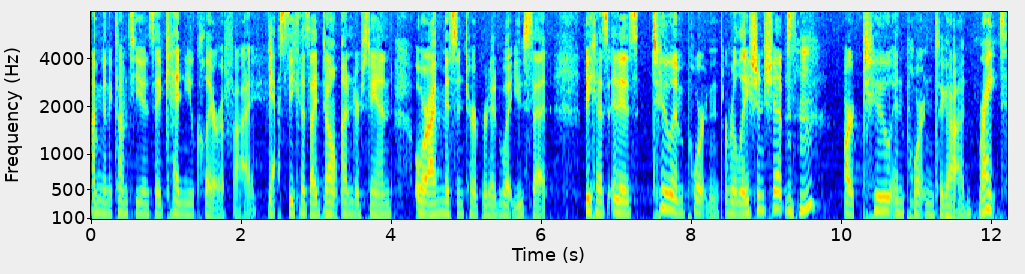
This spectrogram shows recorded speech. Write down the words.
I'm going to come to you and say, "Can you clarify?" Yes. because I don't understand or I misinterpreted what you said. Because it is too important. Relationships Mhm. are too important to God. Right.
